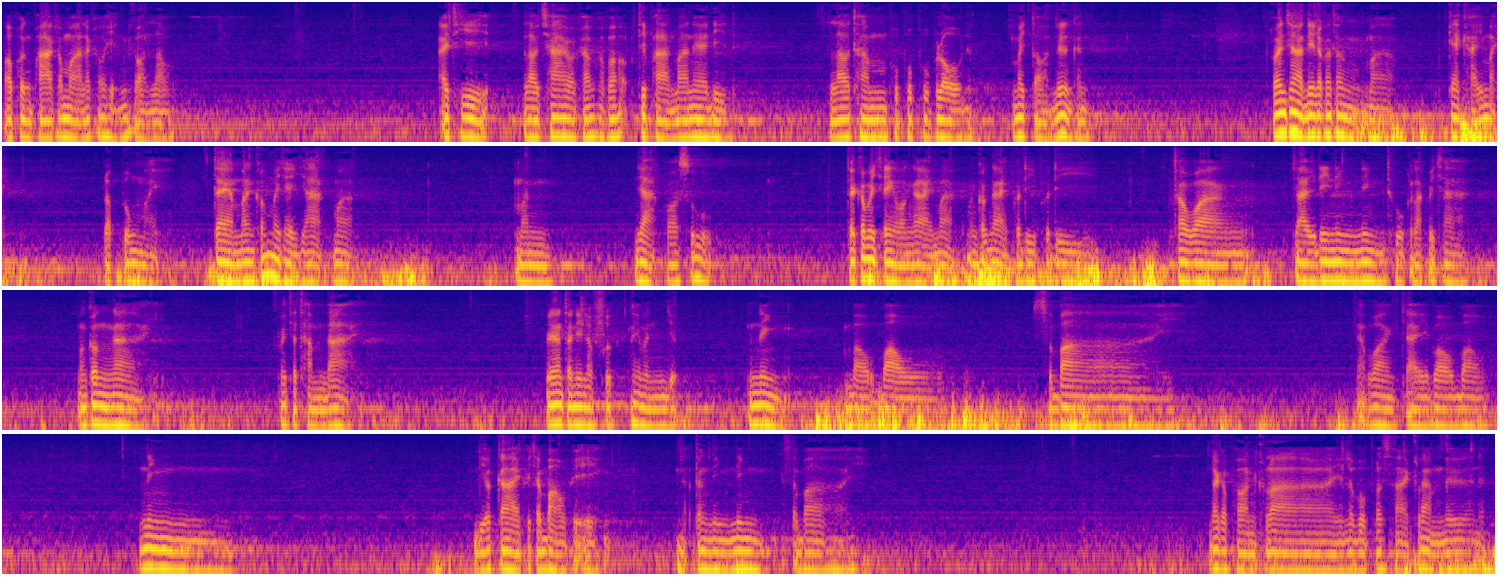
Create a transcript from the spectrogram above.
พอเพิ่งพาเข้ามาแล้วเขาเห็นก่อนเรา ไอ้ที่เราช้ากว่าเขาเพราะที่ผ่านมาในอดีต เราทำผูผูผูโปรเนี่ยไม่ต่อเนื่องกันเพราะชาตินี้เราก็ต้องมาแก้ไขใหม่ ปรับปรุงใหม่ แต่มันก็ไม่ใช่ยากมาก มันยากพอสู้ แต่ก็ไม่ใช่ว่าง่ายมาก มันก็ง่ายพอดีพอดี ถ้าวางใจได้นิ่งนิ่งถูกหลักวิชา มันก็ง่าย ก็จะทำได้ เพราะฉะนั้นตอนนี้เราฝึกให้มันหยุดนิ่ง เบาเบาสบายวางใจเบาเบานิ่ง เดี๋ยวกายก็จะเบาไปเองนะต้องนิ่งนิ่งสบาย แล้วก็ผ่อนคลายระบบประสาทกล้ามเนื้อนะ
